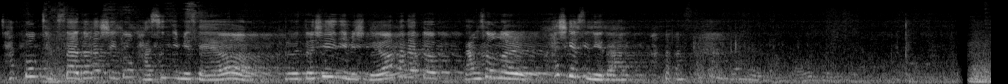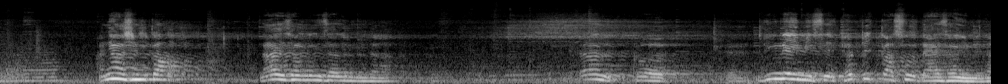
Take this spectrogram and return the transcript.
작곡, 작사도 하시고 가수님이세요. 그리고 또 시인님이시고요. 하나 또 낭송을 하시겠습니다. 안녕하십니까 나혜성 인사드립니다. 저는 그 에, 닉네임이 있어요. 별빛 가수 나혜성입니다.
